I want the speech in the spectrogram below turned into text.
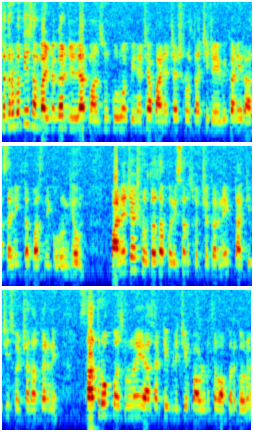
छत्रपती संभाजीनगर जिल्ह्यात मान्सूनपूर्व पिण्याच्या पाण्याच्या स्रोताची जैविक आणि रासायनिक तपासणी करून घेऊन पाण्याच्या स्रोताचा परिसर स्वच्छ करणे टाकीची स्वच्छता करणे साथ रोग पसरू नये यासाठी ब्लिचिंग पावडरचा वापर करून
